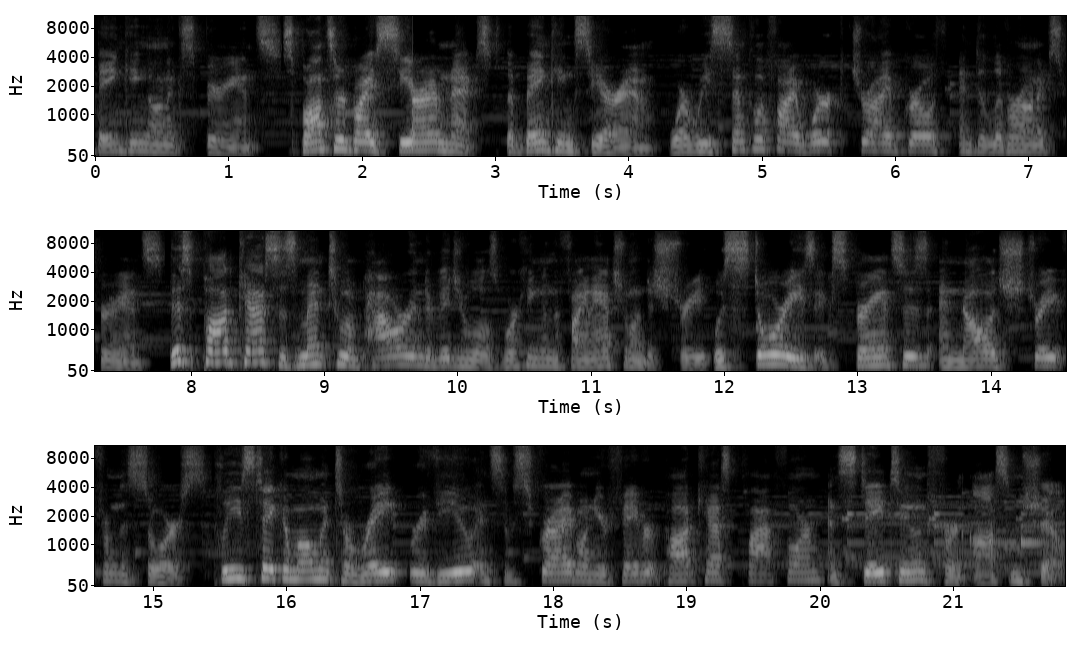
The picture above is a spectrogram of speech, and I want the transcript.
Banking on Experience, sponsored by CRM Next, the banking CRM, where we simplify work, drive growth, and deliver on experience. This podcast is meant to empower individuals working in the financial industry with stories, experiences, and knowledge straight from the source. Please take a moment to rate, review, and subscribe on your favorite podcast platform, and stay tuned for an awesome show.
